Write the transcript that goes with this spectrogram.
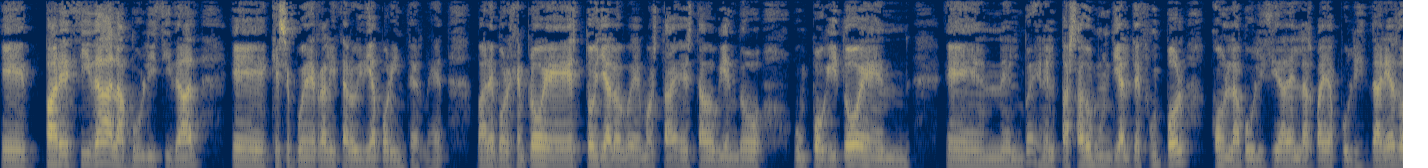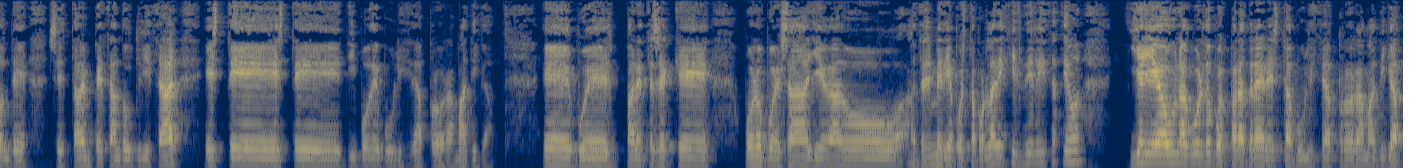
eh, parecida a la publicidad que se puede realizar hoy día por Internet. ¿Vale? Por ejemplo, esto ya lo hemos estado viendo un poquito en, en el, pasado Mundial de Fútbol con la publicidad en las vallas publicitarias donde se estaba empezando a utilizar este, este tipo de publicidad programática. pues parece ser que bueno, pues ha llegado a tres media puesta por la digitalización y ha llegado a un acuerdo pues para traer esta publicidad programática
